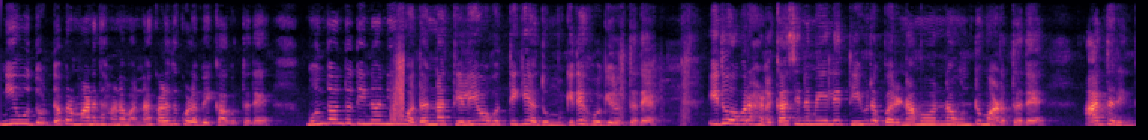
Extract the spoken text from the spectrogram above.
ನೀವು ದೊಡ್ಡ ಪ್ರಮಾಣದ ಹಣವನ್ನು ಕಳೆದುಕೊಳ್ಳಬೇಕಾಗುತ್ತದೆ. ಮುಂದೊಂದು ದಿನ ನೀವು ಅದನ್ನು ತಿಳಿಯುವ ಹೊತ್ತಿಗೆ ಅದು ಮುಗಿದೇ ಹೋಗಿರುತ್ತದೆ. ಇದು ಅವರ ಹಣಕಾಸಿನ ಮೇಲೆ ತೀವ್ರ ಪರಿಣಾಮವನ್ನು ಉಂಟು ಮಾಡುತ್ತದೆ ಆದ್ದರಿಂದ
